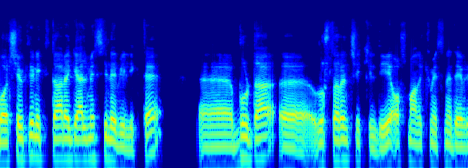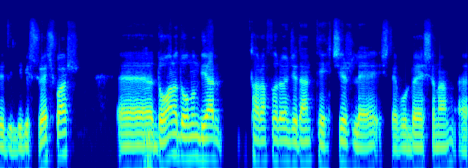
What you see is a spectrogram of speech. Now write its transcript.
Bolşeviklerin iktidara gelmesiyle birlikte e, burada e, Rusların çekildiği, Osmanlı hükümetine devredildiği bir süreç var. E, Doğu Anadolu'nun diğer tarafları önceden tehcirle, işte burada yaşanan e,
